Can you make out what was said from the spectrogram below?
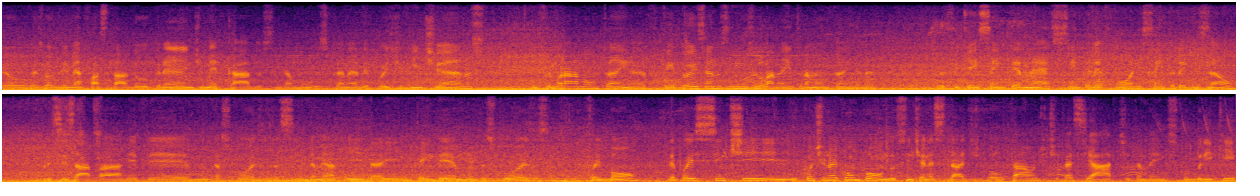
eu resolvi me afastar do grande mercado assim, da música, né? Depois de 20 anos, e fui morar na montanha. Eu fiquei dois anos em isolamento na montanha, né? Eu fiquei sem internet, sem telefone, sem televisão. Precisava rever muitas coisas assim da minha vida e entender muitas coisas. Foi bom. Depois senti, continuei compondo, senti a necessidade de voltar onde tivesse arte também. Descobri que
